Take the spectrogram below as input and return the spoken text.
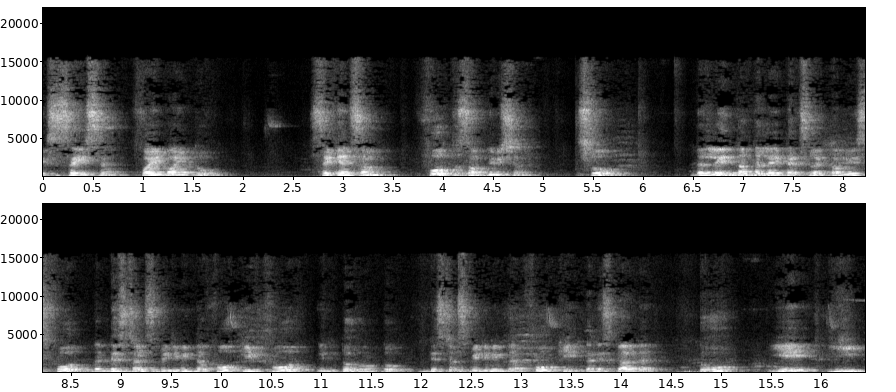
exercise 5.2 second sum fourth subdivision so the length of the latus rectum is 4 the distance between the foci 4 into root 2 distance between the foci that is called 2ae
